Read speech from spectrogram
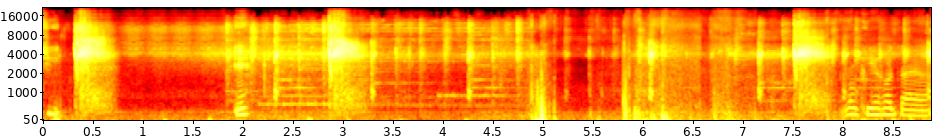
จิเอ๊ะโอเคเข้าใจล้ว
